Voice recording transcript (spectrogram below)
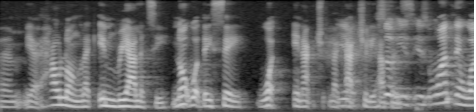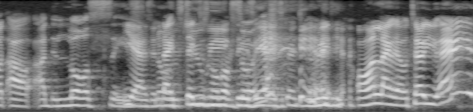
Um, yeah, how long? Like in reality, not what they say, what in actual like actually happens. So it's, it's one thing what our, our the laws say. Yeah, as in, oh, that it two takes this number of weeks days, or- yeah, yeah. it's going to be ready. yeah. Or online, they will tell you, hey, you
